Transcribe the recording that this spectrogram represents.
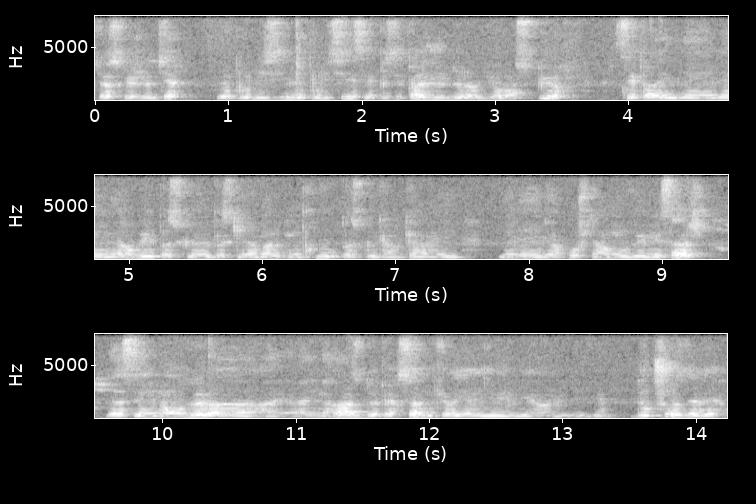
Tu vois ce que je veux dire? Le policier, le policier, c'est pas juste de la violence pure. C'est pas il est, il est énervé parce que parce qu'il a mal compris ou parce que quelqu'un il, il, a- projeté un mauvais message. Là, c'est il en veut à, à- à une race de personnes. Tu vois, il y a, il y a- il y d'autres choses derrière.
